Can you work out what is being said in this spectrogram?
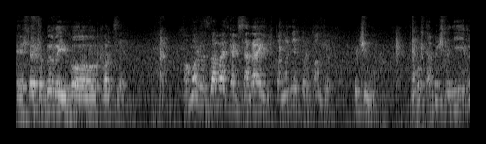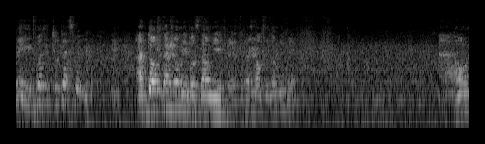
э, что это было его квартира. Он может сдавать как сарай или что, но не чтобы он жил. Почему? Потому что обычно не евреи возят туда свой идол. А дом, даже он его сдал не еврею, это остался дом еврея. А он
